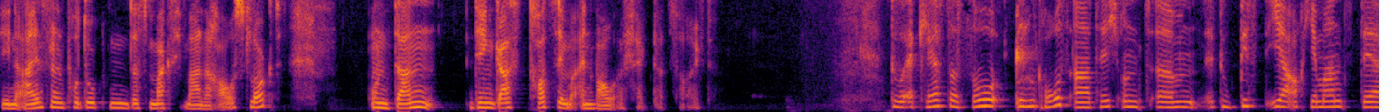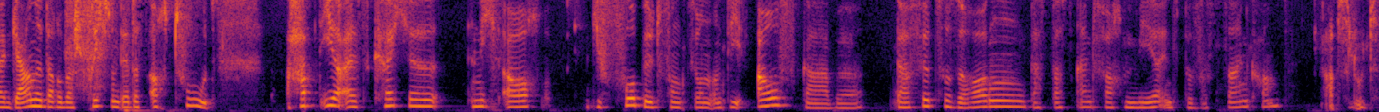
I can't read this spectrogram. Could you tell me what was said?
den einzelnen Produkten das Maximale rauslockt und dann den Gast trotzdem einen Wow-Effekt erzeugt. Du erklärst das so großartig und ähm, du bist ja auch jemand, der gerne darüber spricht und der das auch tut. Habt ihr als Köche nicht auch die Vorbildfunktion und die Aufgabe, dafür zu sorgen, dass das einfach mehr ins Bewusstsein kommt? Absolut.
